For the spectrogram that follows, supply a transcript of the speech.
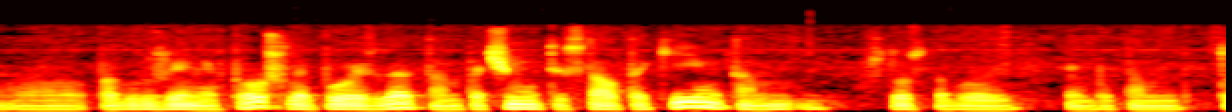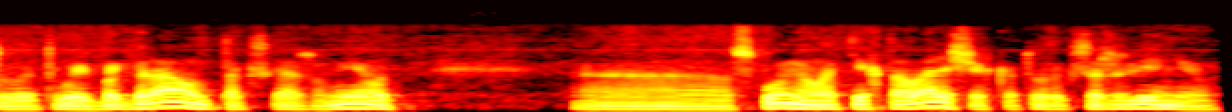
а, погружение в прошлое, поиск, да, там, почему ты стал таким, там, что с тобой, как бы там, твой, твой бэкграунд, так скажем. И вот э, вспомнил о тех товарищах, которые, к сожалению,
